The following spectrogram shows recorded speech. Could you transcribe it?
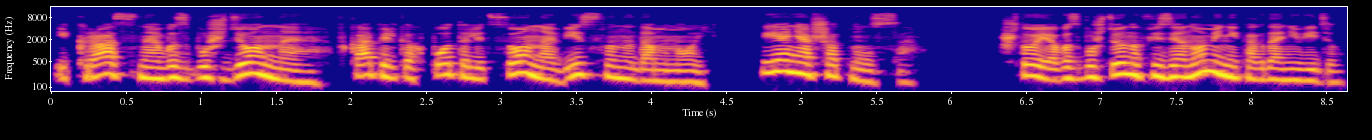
И красное, возбужденное, в капельках пота лицо нависло надо мной. И я не отшатнулся. Что я, возбужденных физиономий никогда не видел?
